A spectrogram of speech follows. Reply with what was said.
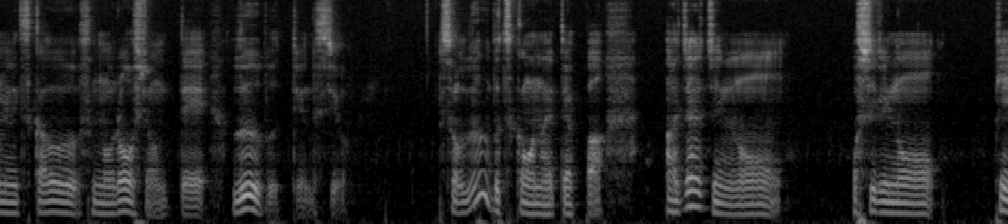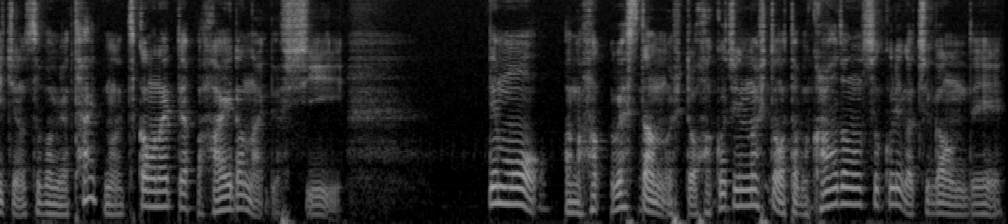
みに使うそのローションってルーブって言うんですよ。そう、ルーブ使わないとやっぱアジア人のお尻のピーチのつぼみはタイトなので使わないとやっぱ入らないですし、でもあのウエスタンの人白人の人は多分体の作りが違うんで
